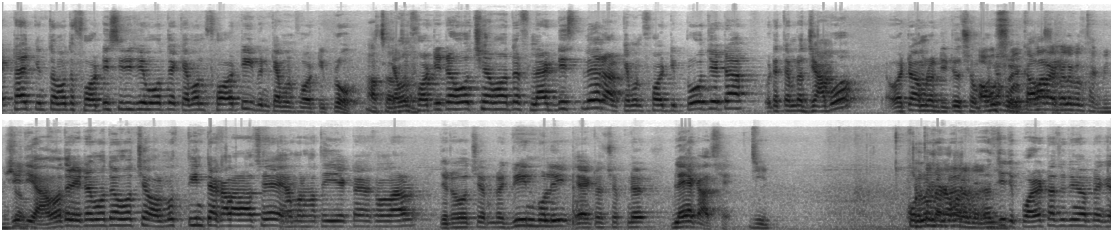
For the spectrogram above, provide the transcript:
একটাই কিন্তু আমাদের ফর্টি সিরিজের মধ্যে Camon forty even Camon forty pro আচ্ছা, কেমন আচ্ছা। ফর্টিটা হচ্ছে আমাদের ফ্ল্যাট ডিসপ্লে আর কেমন ফর্টি প্রো যেটা ওটাতে আমরা যাব। ওটা আমরা ডিটেলস সম্পর্কে অবশ্যই কালার অ্যাভেলেবল থাকবে জি জি আমাদের এটার মধ্যে হচ্ছে অলমোস্ট তিনটা কালার আছে। আমার হাতে এই একটা কালার যেটা হচ্ছে আপনার গ্রিন বলি একটা হচ্ছে আপনার ব্ল্যাক আছে। জি। জি জি পরেরটা যদি আমি আপনাকে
